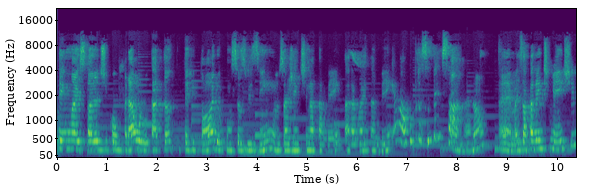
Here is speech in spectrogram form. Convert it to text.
tem uma história de comprar ou lutar tanto por território com seus vizinhos, Argentina também, Paraguai também, é algo para se pensar, né? Não? É, mas aparentemente,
